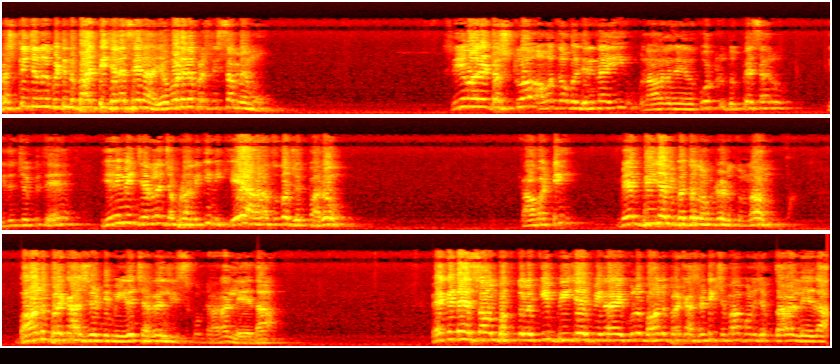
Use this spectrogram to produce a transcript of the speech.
ప్రశ్నించేందుకు పెట్టిన పార్టీ జనసేన. ఎవడైనా ప్రశ్నిస్తాం మేము. శ్రీవారి ట్రస్ట్లో అవకతవకలు జరిగినాయి నాలుగైదు కోట్లు దుప్పేశారు. ఇది చెప్పితే ఏమీ జరగలేదు చెప్పడానికి నీకు ఏ అర్హతతో చెప్పారు? కాబట్టి మేము బీజేపీ పెద్దలు ఒకటి భానుప్రకాష్ భాను ప్రకాష్ రెడ్డి మీద చర్యలు తీసుకుంటారా లేదా? వెంకటేశ్వర స్వామి భక్తులకి బీజేపీ నాయకులు భాను ప్రకాష్ రెడ్డి క్షమాపణ చెప్తారా లేదా?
